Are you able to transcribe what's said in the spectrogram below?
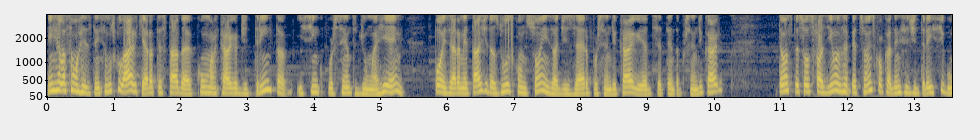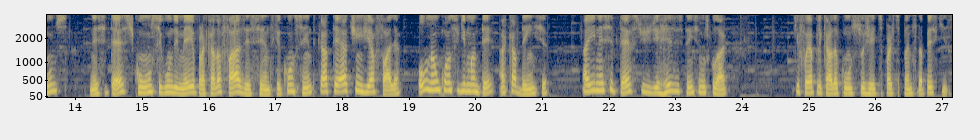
Em relação à resistência muscular, que era testada com uma carga de 35% de 1 RM, pois era metade das duas condições, a de 0% de carga e a de 70% de carga. Então as pessoas faziam as repetições com a cadência de 3 segundos nesse teste, com 1 segundo e meio para cada fase, excêntrica e concêntrica, até atingir a falha ou não conseguir manter a cadência aí nesse teste de resistência muscular que foi aplicada com os sujeitos participantes da pesquisa.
